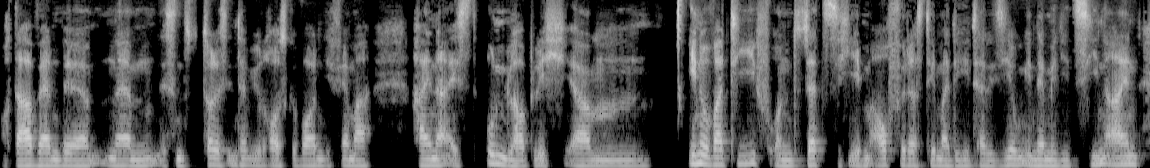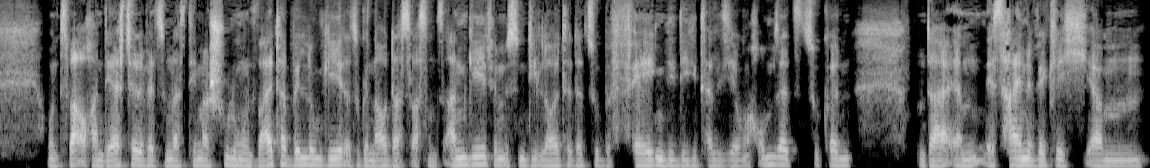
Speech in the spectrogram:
Auch da werden wir, ähm, ist ein tolles Interview draus geworden. Die Firma Heiner ist unglaublich ähm, innovativ und setzt sich eben auch für das Thema Digitalisierung in der Medizin ein. Und zwar auch an der Stelle, wenn es um das Thema Schulung und Weiterbildung geht, also genau das, was uns angeht. Wir müssen die Leute dazu befähigen, die Digitalisierung auch umsetzen zu können. Und da ähm, ist Heine wirklich ähm,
